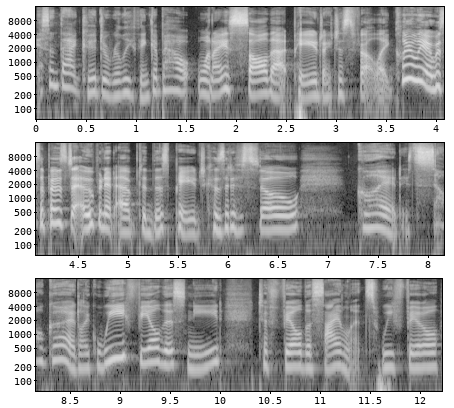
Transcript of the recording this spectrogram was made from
Isn't that good to really think about? When I saw that page, I just felt like clearly I was supposed to open it up to this page because it is so good. It's so good. Like we feel this need to fill the silence. We feel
